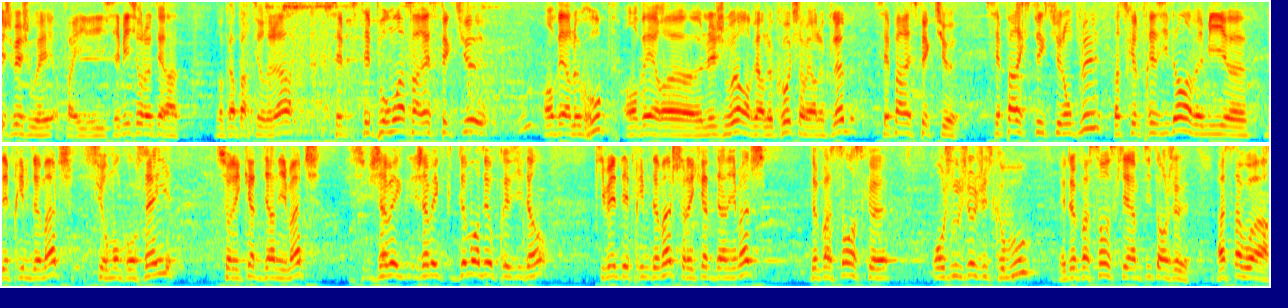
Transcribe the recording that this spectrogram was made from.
je vais jouer. Enfin, il, il s'est mis sur le terrain. Donc à partir de là, c'est pour moi pas respectueux envers le groupe, envers euh, les joueurs, envers le coach, envers le club. C'est pas respectueux. C'est pas respectueux non plus parce que le président avait mis euh, des primes de match sur mon conseil sur les quatre derniers matchs. J'avais j'avais demandé au président qu'il mette des primes de match sur les quatre derniers matchs de façon à ce que on joue le jeu jusqu'au bout et de façon à ce qu'il y ait un petit enjeu. À savoir,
